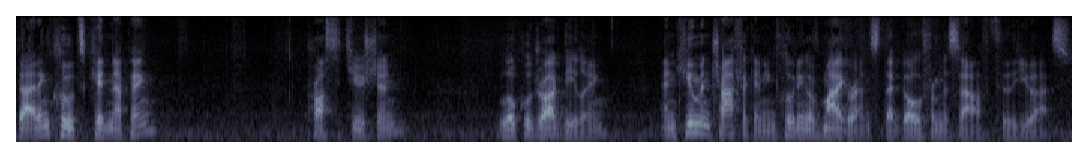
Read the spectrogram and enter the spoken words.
That includes kidnapping, prostitution, local drug dealing, and human trafficking, including of migrants that go from the South to the US.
